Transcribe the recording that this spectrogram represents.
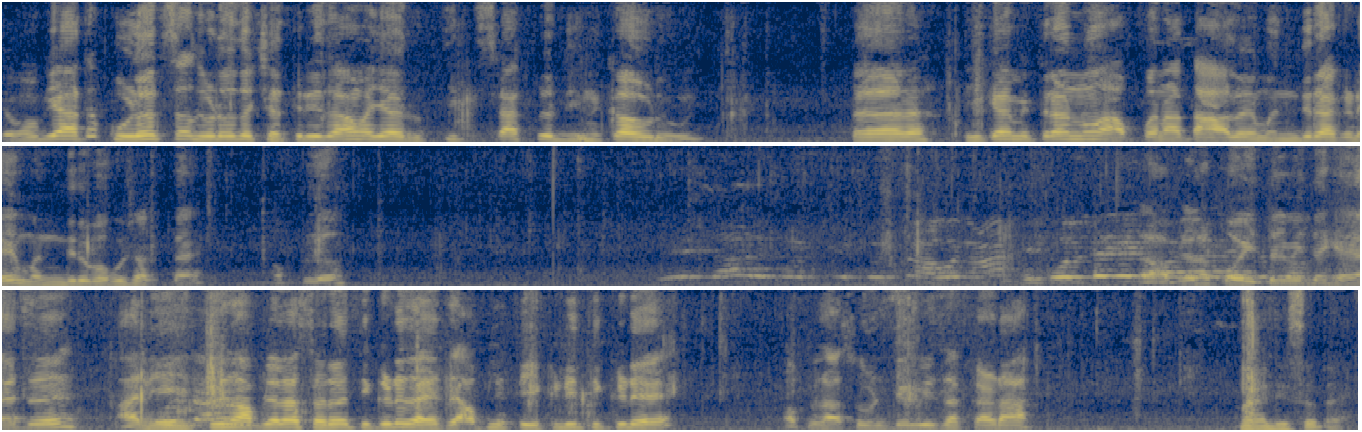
ते बघूया आता कुळकचा जुडवतो छत्रीचा माझ्या ऋतिक टाकतो झिणका उडवून. तर ठीक आहे मित्रांनो आपण आता आलोय मंदिराकडे. मंदिर बघू शकताय आपलं. तर आपल्याला कोयतं बितं घ्यायचं आहे आणि इथून आपल्याला सरळ तिकडे जायचं आहे आपली टेकडी तिकडे आहे. आपला सोनटेकडीचा कडा. नाही दिसत आहे.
